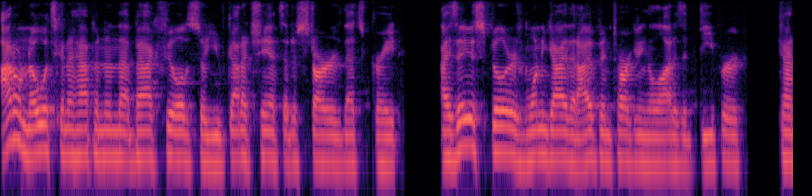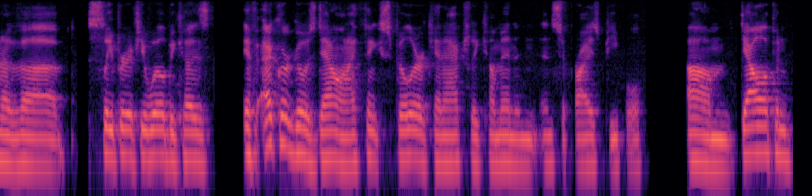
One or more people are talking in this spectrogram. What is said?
I don't know what's going to happen in that backfield, so you've got a chance at a starter. That's great. Isaiah Spiller is one guy that I've been targeting a lot as a deeper kind of uh, sleeper, if you will, because if Ekeler goes down, I think Spiller can actually come in and, and surprise people. Um, Gallup and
